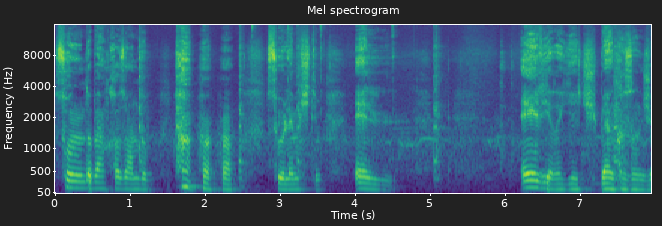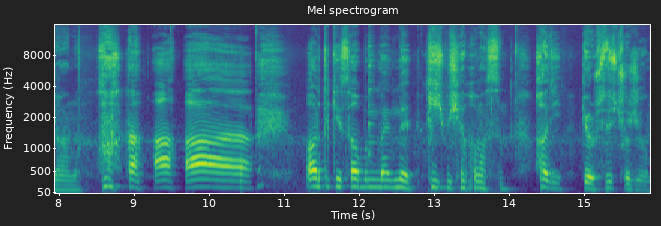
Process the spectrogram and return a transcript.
sonunda ben kazandım. Ha ha ha. Söylemiştim. El Er ya da geç ben kazanacağımı. Ha ha ha. Artık hesabım bende. Hiçbir şey yapamazsın. Hadi görüşürüz çocuğum.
